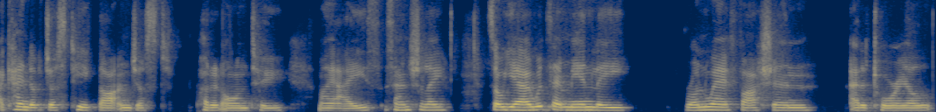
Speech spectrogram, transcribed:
I kind of just take that and just put it on to my eyes essentially. So yeah, I would say mm. mainly runway fashion, editorial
